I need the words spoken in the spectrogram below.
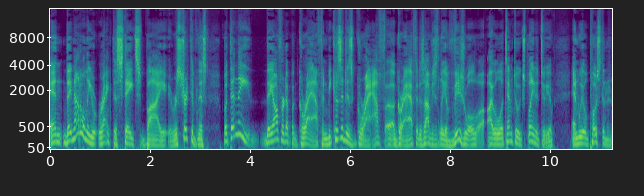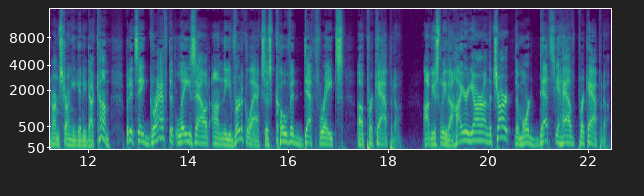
And they not only rank the states by restrictiveness, but then they they offered up a graph, and because it is graph a graph, it is obviously a visual. I will attempt to explain it to you, and we will post it at ArmstrongandGetty.com. But it's a graph that lays out on the vertical axis COVID death rates uh, per capita. Obviously, the higher you are on the chart, the more deaths you have per capita.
